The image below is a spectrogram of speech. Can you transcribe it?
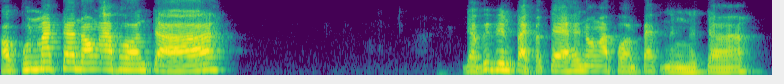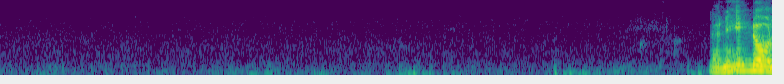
ขอบคุณมากจ้าน้องอาพรจ๋าเดี๋ยวพี่พิมพ์ใส่ประแจให้น้องอาพรแป๊บหนึ่งนะจ๊ะเดี๋ยวนี้โดน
